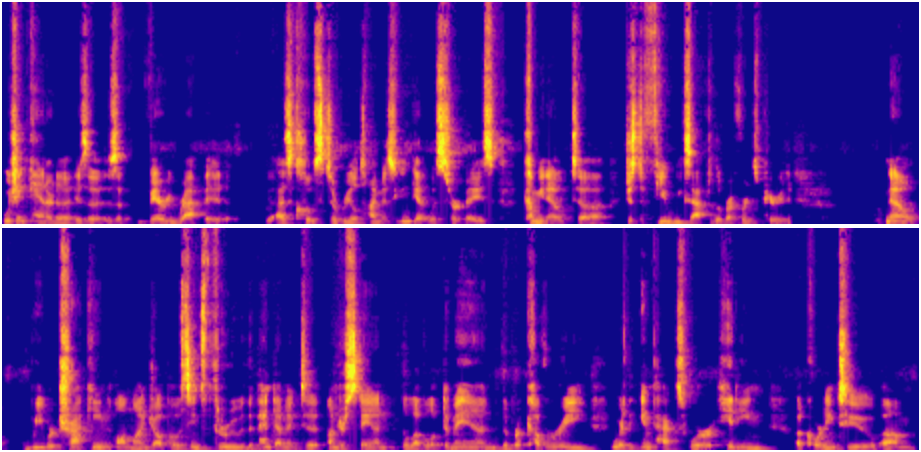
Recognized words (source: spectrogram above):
which in Canada is a, is a very rapid, as close to real time as you can get with surveys coming out uh, just a few weeks after the reference period. Now, we were tracking online job postings through the pandemic to understand the level of demand, the recovery, where the impacts were hitting according to um,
